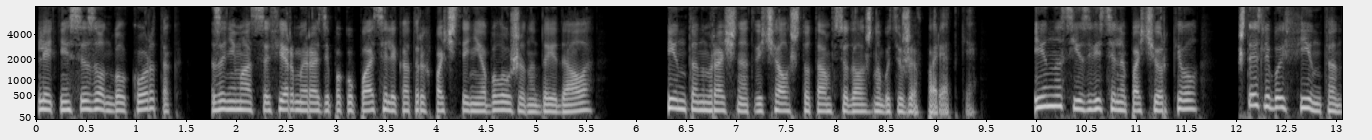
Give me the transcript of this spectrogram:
Летний сезон был короток. Заниматься фермой ради покупателей, которых почти не было, уже надоедало. Финтон мрачно отвечал, что там все должно быть уже в порядке. Иннес язвительно подчеркивал, что если бы Финтон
